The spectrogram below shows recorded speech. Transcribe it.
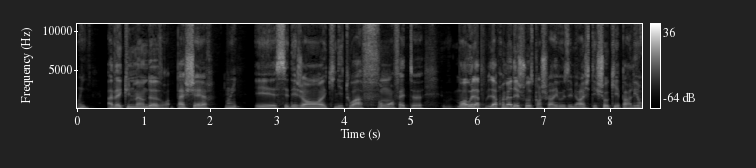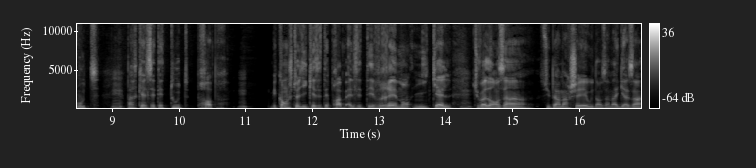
Oui. Avec une main-d'œuvre pas chère. Oui. Et c'est des gens qui nettoient à fond, en fait. Moi, la première des choses, quand je suis arrivé aux Émirats, j'étais choqué par les routes, Mm. parce qu'elles étaient toutes propres. Mm. Mais quand je te dis qu'elles étaient propres, elles étaient vraiment nickel. Mm. Tu vas dans un supermarché ou dans un magasin,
